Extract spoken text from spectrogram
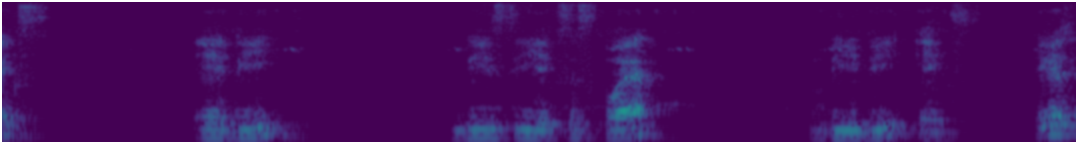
x a d b c x square b d x ঠিক আছে?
